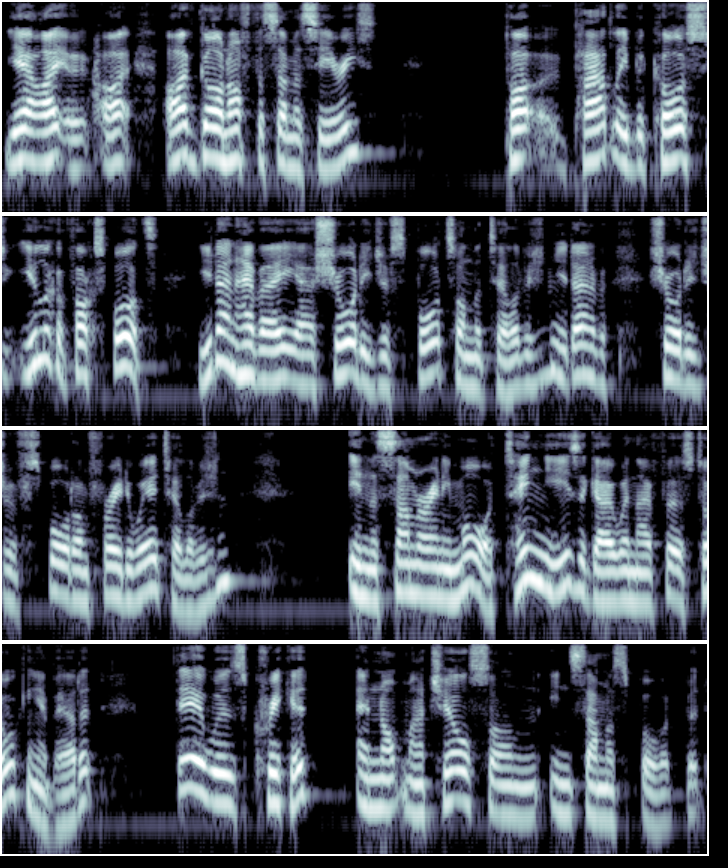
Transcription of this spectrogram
Yeah, I, I I've gone off the summer series. Partly because you look at Fox Sports, you don't have a, a shortage of sports on the television. You don't have a shortage of sport on free to air television in the summer anymore. Ten years ago, when they were first talking about it, there was cricket and not much else on in summer sport. But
